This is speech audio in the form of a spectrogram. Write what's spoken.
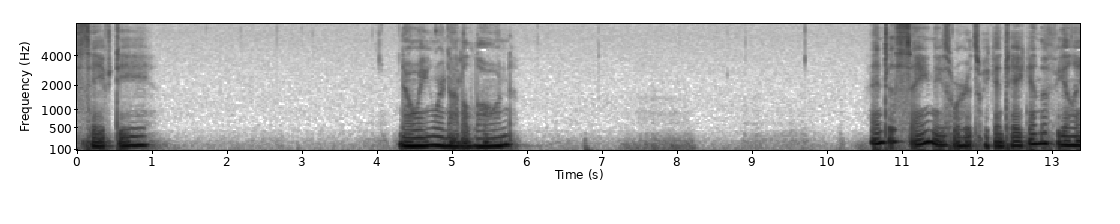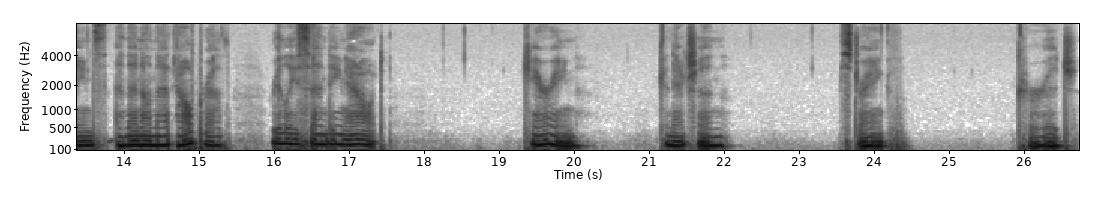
safety, knowing we're not alone. And just saying these words, we can take in the feelings, and then on that out breath, really sending out caring, connection, strength, courage,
